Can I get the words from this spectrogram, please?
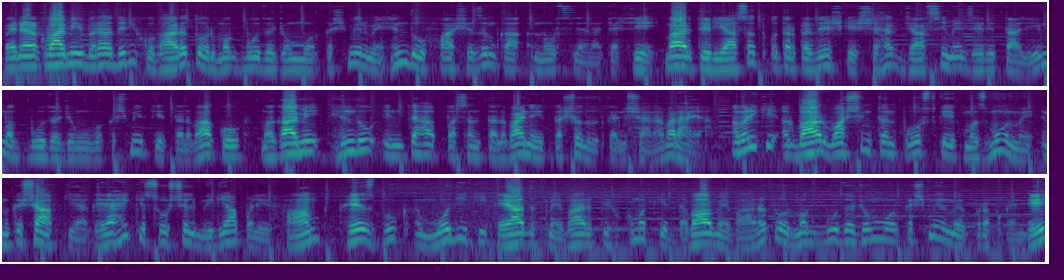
بین الاقوامی برادری کو بھارت اور مقبوضہ جموں اور کشمیر میں ہندو فاشزم کا نوٹس لینا چاہیے۔ بھارتی ریاست اتر پردیش کے شہر جھانسی میں زیر تعلیم مقبوضہ جموں و کشمیر کے طلبا کو مقامی ہندو انتہا پسند طلبا نے تشدد کا نشانہ بنایا۔ امریکی اخبار واشنگٹن پوسٹ کے ایک مضمون میں انکشاف کیا گیا ہے کہ social media platform Facebook Modi کی قیادت میں بھارتی حکومت کے دباؤ میں بھارت اور مقبوضہ جموں اور کشمیر میں پروپگنڈے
